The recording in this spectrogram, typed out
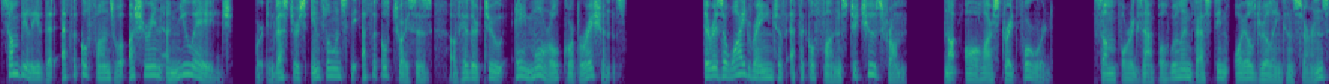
Some believe that ethical funds will usher in a new age where investors influence the ethical choices of hitherto amoral corporations. There is a wide range of ethical funds to choose from. Not all are straightforward. Some, for example, will invest in oil drilling concerns,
